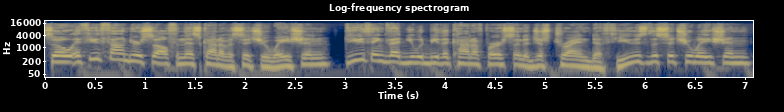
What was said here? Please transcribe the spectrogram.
So, if you found yourself in this kind of a situation, do you think that you would be the kind of person to just try and diffuse the situation?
